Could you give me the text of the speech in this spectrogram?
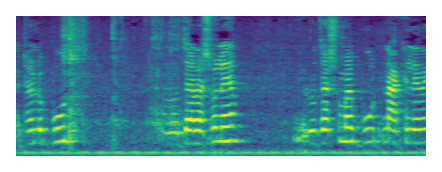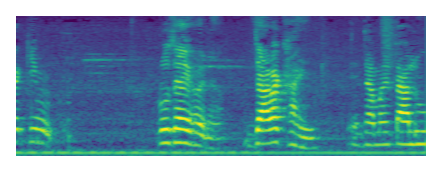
এটা হলো বুট। রোজার আসলে রোজার সময় বুট না খেলে নাকি রোজাই হয় না, যারা খায়। এটা আলু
